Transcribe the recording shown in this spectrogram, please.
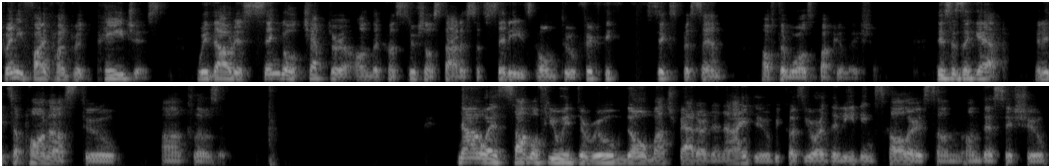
2,500 pages without a single chapter on the constitutional status of cities home to 56% of the world's population. This is a gap and it's upon us to uh, close it. Now, as some of you in the room know much better than I do, because you are the leading scholars on, on this issue,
